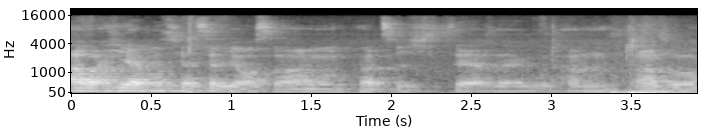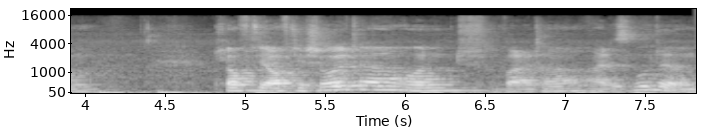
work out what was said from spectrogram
Aber hier muss ich tatsächlich auch sagen, hört sich sehr, sehr gut an. Also klopft dir auf die Schulter und weiter alles Gute.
